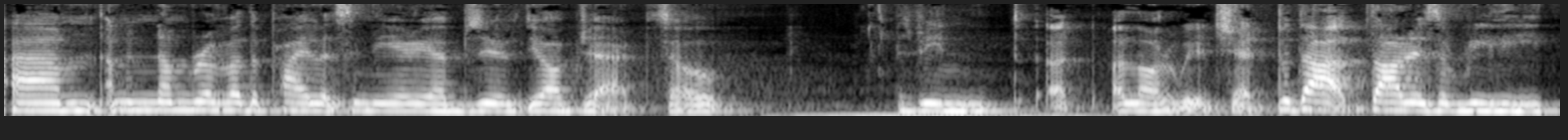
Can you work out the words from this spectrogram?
um, and a number of other pilots in the area observed the object. So there's been a, a lot of weird shit, but that that is a really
